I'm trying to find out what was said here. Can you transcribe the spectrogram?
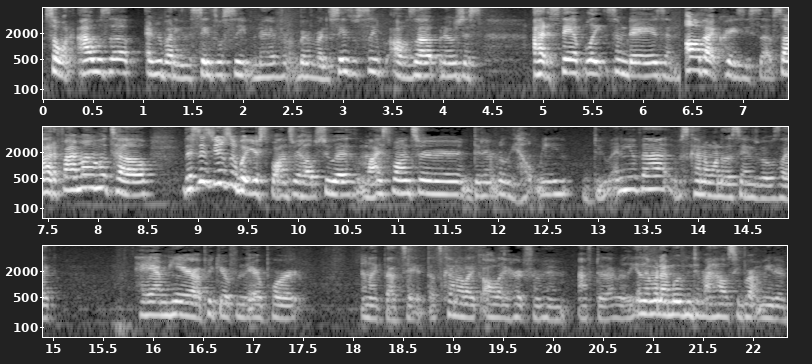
So when I was up, everybody in the States was asleep and everybody in the States was asleep. I was up and it was just, I had to stay up late some days and all that crazy stuff. So I had to find my own hotel. This is usually what your sponsor helps you with. My sponsor didn't really help me do any of that. It was kind of one of those things where it was like, hey, I'm here. I'll pick you up from the airport. And like, that's it. That's kind of like all I heard from him after that really. And then when I moved into my house, he brought me to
